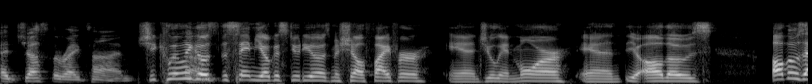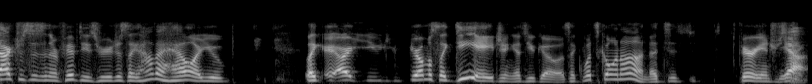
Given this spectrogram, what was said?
at just the right time. She clearly um, goes to the same yoga studio as michelle pfeiffer and Julianne Moore and you know, all those all those actresses in their 50s who you're just like, how the hell are you? Like, are you you're almost like de-aging as you go? It's like, what's going on? That's it's very interesting. Yeah,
